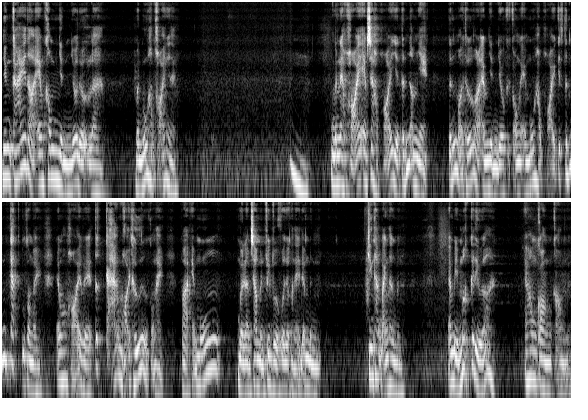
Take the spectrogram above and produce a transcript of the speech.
nhưng cái là em không nhìn vô được là mình muốn học hỏi như này. Ừ. mình học hỏi em sẽ học hỏi về tính âm nhạc tính mọi thứ hoặc là em nhìn vô cái con này em muốn học hỏi cái tính cách của con này em không hỏi về tất cả mọi thứ của con này và em muốn mình làm sao mình phải vượt qua được con này để mình chiến thắng bản thân mình. Em bị mất cái điều đó em không còn còn nữa.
